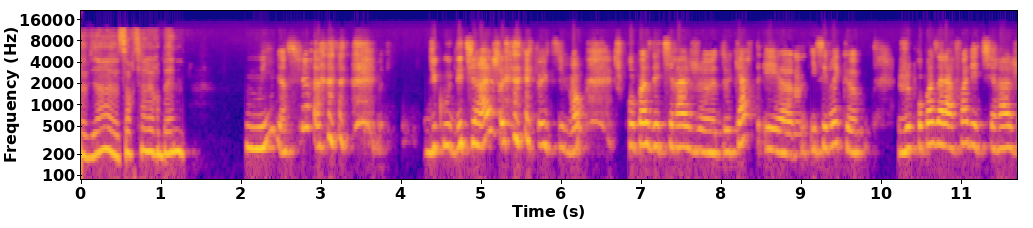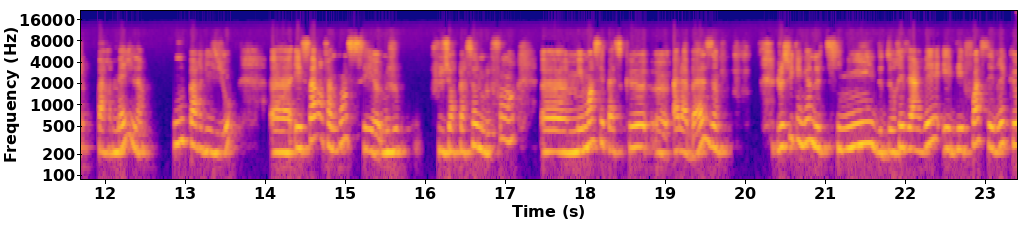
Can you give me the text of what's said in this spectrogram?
euh, via euh, Sortir Urbaine? Oui, bien sûr. du coup, des tirages, effectivement. Je propose des tirages euh, de cartes et, et c'est vrai que je propose à la fois des tirages par mail ou par visio. et ça, en fin de compte, c'est, plusieurs personnes le font, hein, mais moi, c'est parce que à la base, je suis quelqu'un de timide, de réservé, et des fois, c'est vrai que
